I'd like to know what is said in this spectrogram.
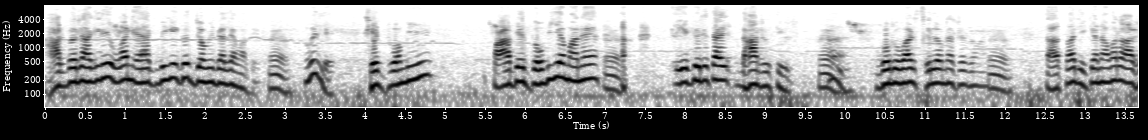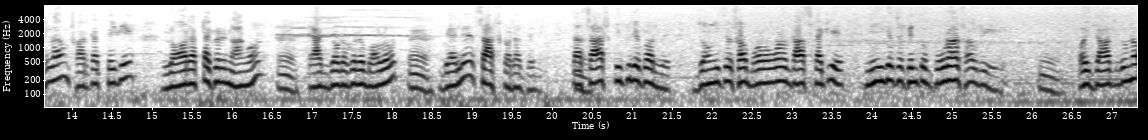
হাট পেয়ে রাখলি ওখানে এক বিঘে করে জমি দিলে আমাদের। হ্যাঁ। বুঝলে? সে জমি পা দিয়ে দবিয়ে মানে হ্যাঁ। ইয়ে করে তাই ধান রুতি হ্যাঁ। হ্যাঁ। গরু বাড়ি ছিল না সে সময়। হ্যাঁ। তারপর এখানে আমরা আসলাম সরকার থেকে লর একটা করে নাঙল হ্যাঁ। এক জোড়া করে বলদ হ্যাঁ। গেলে চাষ করার জন্য। তা চাষ কী করে করবে? জমিতে সব বড় বড় গাছ কাটিয়ে নিয়ে গেছে কিন্তু গোড়া সব রয়ে গেছে ওই গাছগুলো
